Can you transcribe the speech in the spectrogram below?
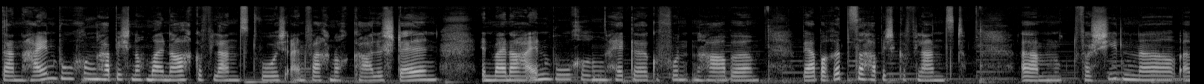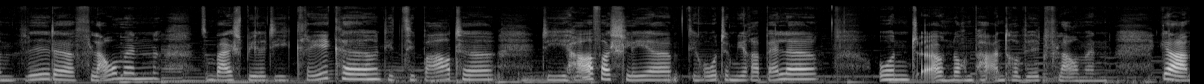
Dann Hainbuchen habe ich nochmal nachgepflanzt, wo ich einfach noch kahle Stellen in meiner Hainbuchenhecke gefunden habe. Berberitze habe ich gepflanzt. Ähm, verschiedene ähm, wilde Pflaumen, zum Beispiel die Kreke, die Zibarte, die Haferschlehe, die rote Mirabelle und äh, noch ein paar andere Wildpflaumen. Ja,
